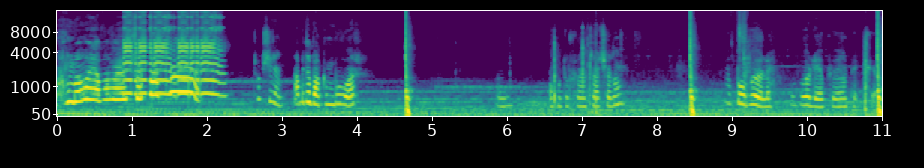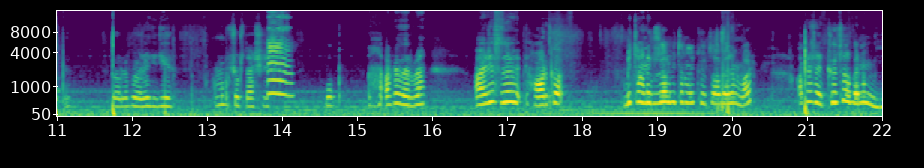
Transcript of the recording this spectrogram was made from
Mama yapamıyorum çok tatlı. Çok şirin. Ha bir de bakın bu var. Ama dur fantı açalım. Ha, Bu böyle. Bu böyle yapıyor yani pek şey yapmıyor. Böyle böyle gidiyor. Ama bu çok daha şirin. Bu arkadaşlar ben ayrıca size harika bir tane güzel bir tane kötü haberim var. Arkadaşlar kötü haberim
